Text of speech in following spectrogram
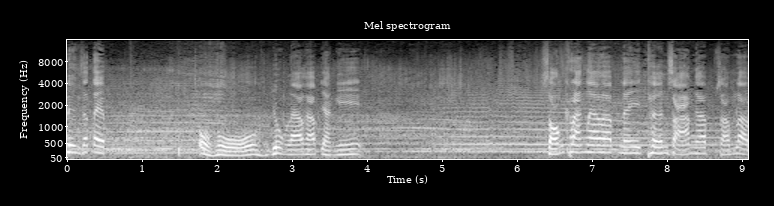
หนึ่งสเต็ปโอ้โห ยุ่งแล้วครับอย่างนี้ สองครั้งแล้วครับ ในเทิร์น3ครับสำหรับ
